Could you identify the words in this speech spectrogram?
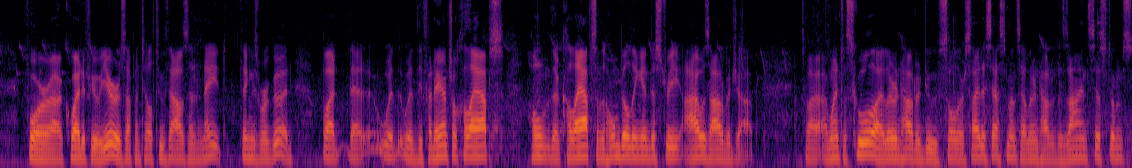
for uh, quite a few years up until 2008, things were good. But that, with, with the financial collapse, home, the collapse of the home building industry, I was out of a job. So I, I went to school, I learned how to do solar site assessments, I learned how to design systems,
